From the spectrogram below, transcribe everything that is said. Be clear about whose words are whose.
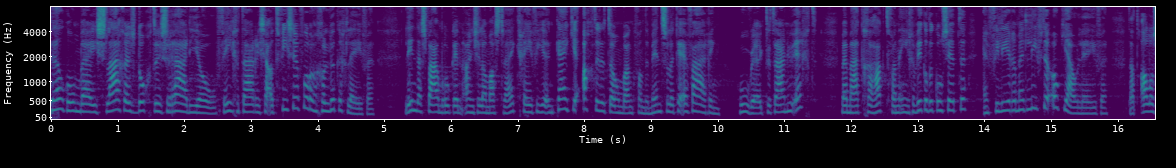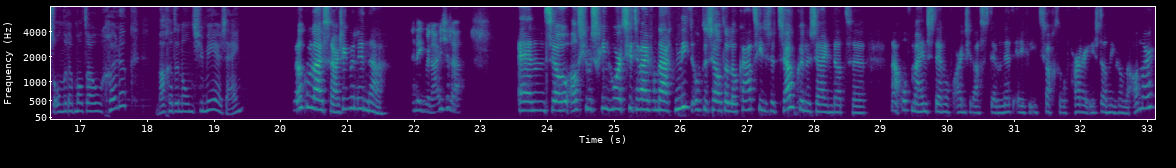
Speaker 1: Welkom bij Slagersdochters Radio, vegetarische adviezen voor een gelukkig leven. Linda Spaanbroek en Angela Mastwijk geven je een kijkje achter de toonbank van de menselijke ervaring. Hoe werkt het daar nu echt? Wij maken gehakt van ingewikkelde concepten en fileren met liefde ook jouw leven. Dat alles onder het motto geluk. Mag het een onsje meer zijn?
Speaker 2: Welkom luisteraars, ik ben Linda.
Speaker 3: En ik ben Angela.
Speaker 2: En zoals je misschien hoort, zitten wij vandaag niet op dezelfde locatie. Dus het zou kunnen zijn dat uh, nou, of mijn stem of Angela's stem net even iets zachter of harder is dan die van de ander.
